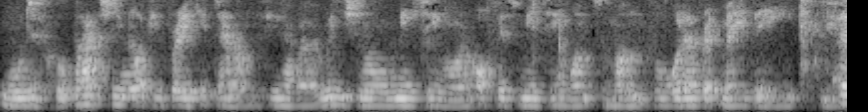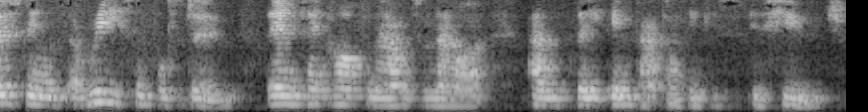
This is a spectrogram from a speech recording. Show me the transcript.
more difficult, but actually not if you break it down. If you have a regional meeting or an office meeting once a month or whatever it may be, Yeah. those things are really simple to do. They only take half an hour to an hour, and the impact I think is, is huge.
